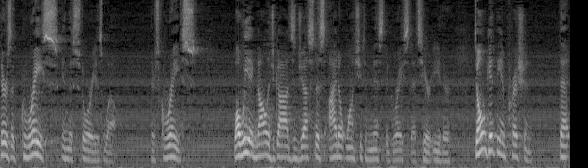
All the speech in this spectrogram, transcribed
there's a grace in this story as well. There's grace. While we acknowledge God's justice, I don't want you to miss the grace that's here either. Don't get the impression that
